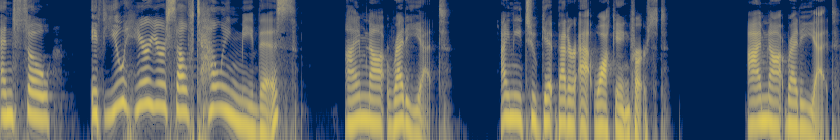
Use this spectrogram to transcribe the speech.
And so if you hear yourself telling me this, I'm not ready yet. I need to get better at walking first. I'm not ready yet.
